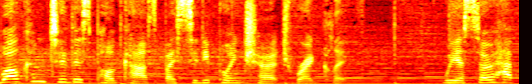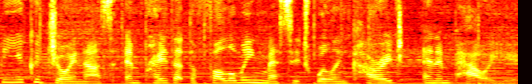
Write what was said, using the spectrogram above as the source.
Welcome to this podcast by City Point Church, Redcliffe. We are so happy you could join us and pray that the following message will encourage and empower you.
